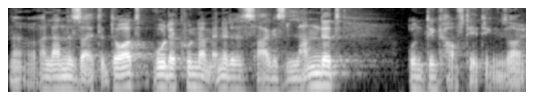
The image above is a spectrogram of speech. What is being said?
ne, eurer Landeseite, dort, wo der Kunde am Ende des Tages landet und den Kauf tätigen soll.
